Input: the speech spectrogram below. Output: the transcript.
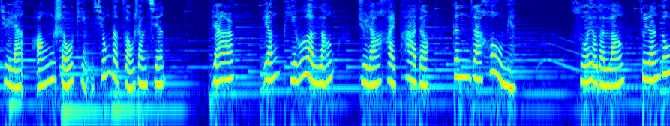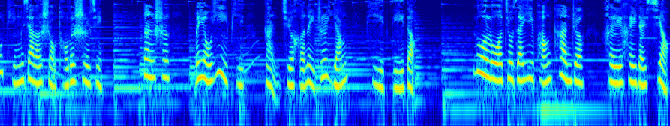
居然。昂首挺胸的走上前，然而，两匹恶狼居然害怕的跟在后面。所有的狼虽然都停下了手头的事情，但是没有一匹敢去和那只羊匹敌的。洛洛就在一旁看着，嘿嘿的笑。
